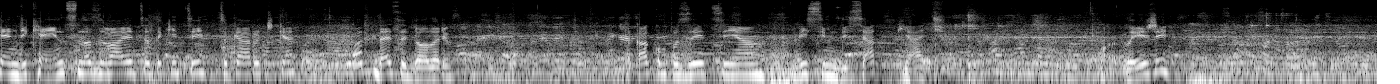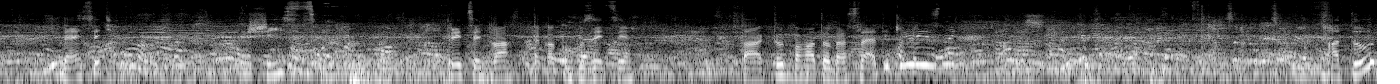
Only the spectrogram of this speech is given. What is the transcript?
Candy Canes називаються такі ці цукерочки. От 10 доларів. Така композиція 85. О, лижі. 10. 6. 32. Така композиція. Так, тут багато браслетиків різних. А тут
